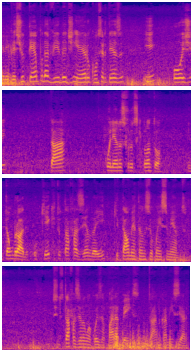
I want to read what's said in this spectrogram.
Ele investiu tempo da vida, dinheiro, com certeza, e hoje tá colhendo os frutos que plantou. Então, brother, o que que tu tá fazendo aí que tá aumentando o seu conhecimento? Se tu tá fazendo alguma coisa, parabéns, tá no caminho certo.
